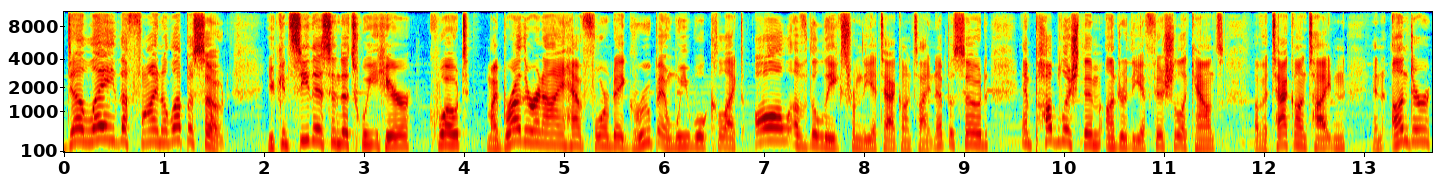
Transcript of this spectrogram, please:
delay the final episode. You can see this in the tweet here, quote, My brother and I have formed a group and we will collect all of the leaks from the Attack on Titan episode and publish them under the official accounts of Attack on Titan and under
